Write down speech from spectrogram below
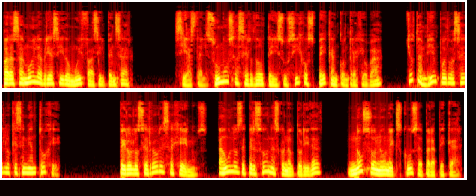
Para Samuel habría sido muy fácil pensar, si hasta el sumo sacerdote y sus hijos pecan contra Jehová, yo también puedo hacer lo que se me antoje. Pero los errores ajenos, aun los de personas con autoridad, no son una excusa para pecar.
